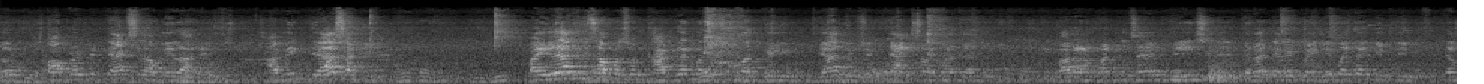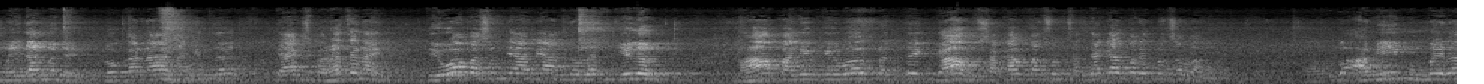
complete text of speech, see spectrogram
जो प्रॉपर्टी टॅक्स लावलेला आहे आम्ही त्यासाठी पहिल्या दिवसापासून खारघरमध्ये सुरुवात केली. ज्या दिवशी टॅक्स लागला त्या दिवशी बाळाराम पाटील साहेब मी सुरेश त्यावेळी पहिली बैठक घेतली. त्या मैदानमध्ये लोकांना सांगितलं टॅक्स भरायचं नाही. तेव्हापासून जे आम्ही आंदोलन केलं महापालिकेवर प्रत्येक गाव सकाळपासून संध्याकाळपर्यंत बसवला. आम्ही मुंबईला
